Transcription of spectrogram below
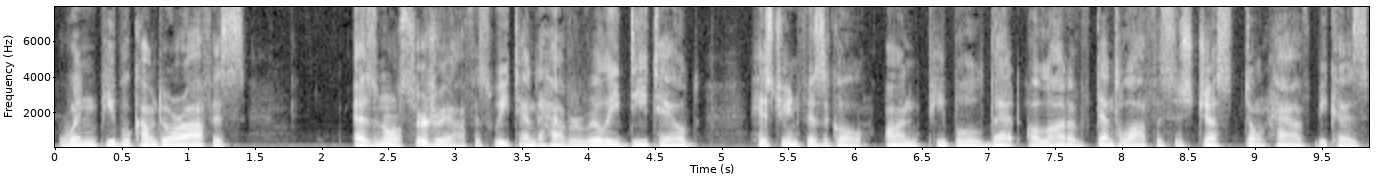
when people come to our office as an oral surgery office, we tend to have a really detailed history and physical on people that a lot of dental offices just don't have because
